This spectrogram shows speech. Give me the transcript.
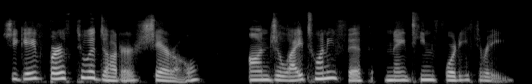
She gave birth to a daughter, Cheryl, on July 25th, 1943.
